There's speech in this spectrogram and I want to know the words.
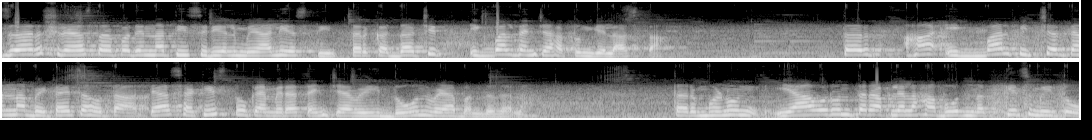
जर श्रेयस तळपदेंना ती सिरियल मिळाली असती तर कदाचित इक्बाल त्यांच्या हातून गेला असता. तर हा इक्बाल पिक्चर त्यांना भेटायचा होता त्यासाठीच तो कॅमेरा त्यांच्यावेळी दोन वेळा बंद झाला. तर म्हणून यावरून तर आपल्याला हा बोध नक्कीच मिळतो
